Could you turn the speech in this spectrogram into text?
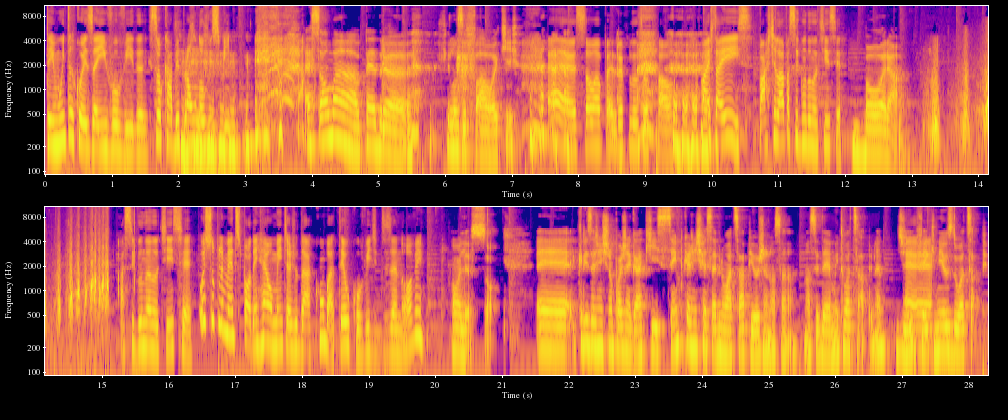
tem muita coisa aí envolvida. Isso cabe para um novo spin. é só uma pedra filosofal aqui. É, é só uma pedra filosofal. Mas Thaís, parte lá para a segunda notícia. Bora. A segunda notícia é: os suplementos podem realmente ajudar a combater o Covid-19? Olha só. É, Cris, a gente não pode negar que sempre que a gente recebe no WhatsApp, hoje a nossa, nossa ideia é muito WhatsApp, né? De é. fake news do WhatsApp.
